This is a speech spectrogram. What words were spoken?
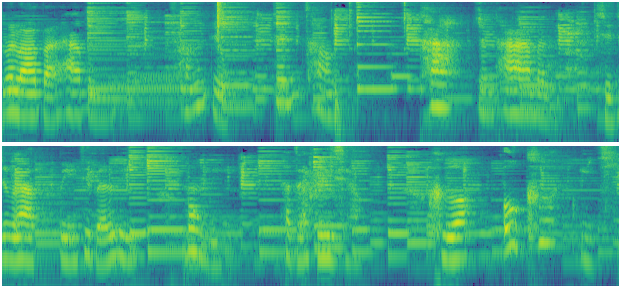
为了把它们长久珍藏，他将它们写进了笔记本里。梦里，他在飞翔。和欧科一起。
